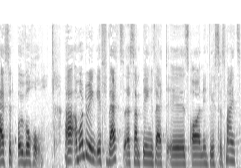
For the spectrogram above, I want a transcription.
asset overhaul. Uh, I'm wondering if that's uh, something that is on investors' minds.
